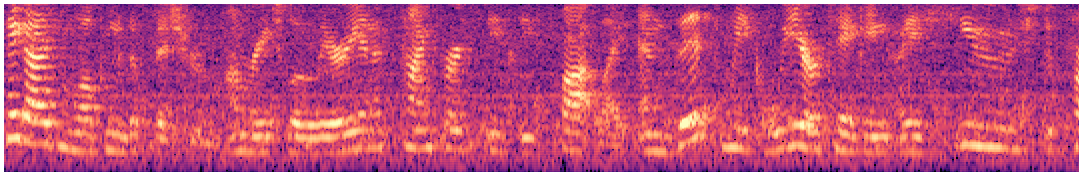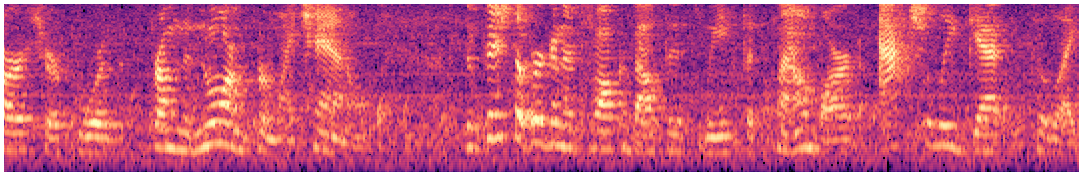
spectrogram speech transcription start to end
Hey guys and welcome to the Fish Room. I'm Rachel O'Leary and it's time for a species spotlight. And this week we are taking a huge departure for the, from the norm for my channel. The fish that we're going to talk about this week, the clown barb, actually gets to like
